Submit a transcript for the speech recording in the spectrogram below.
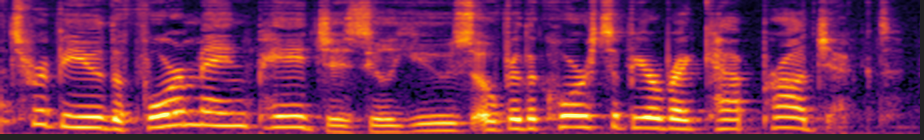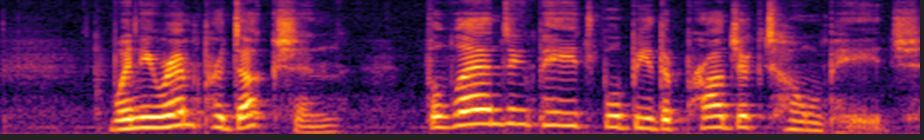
Let's review the four main pages you'll use over the course of your REDCap project. When you're in production, the landing page will be the project homepage.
